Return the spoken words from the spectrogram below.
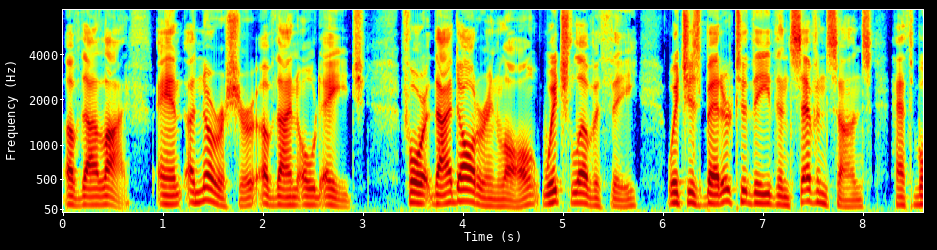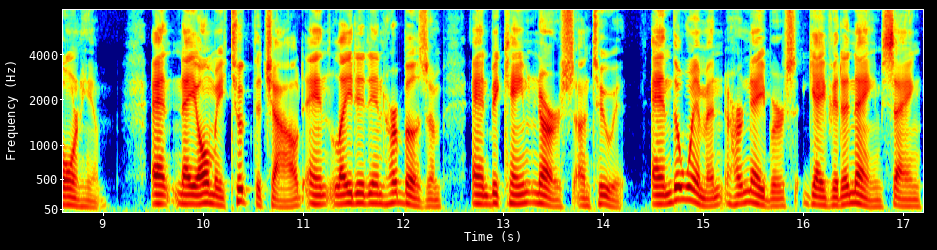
of thy life, and a nourisher of thine old age. For thy daughter in law, which loveth thee, which is better to thee than seven sons, hath borne him. And Naomi took the child, and laid it in her bosom, and became nurse unto it. And the women, her neighbors, gave it a name, saying,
